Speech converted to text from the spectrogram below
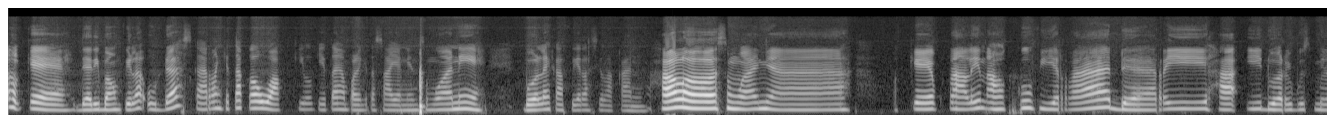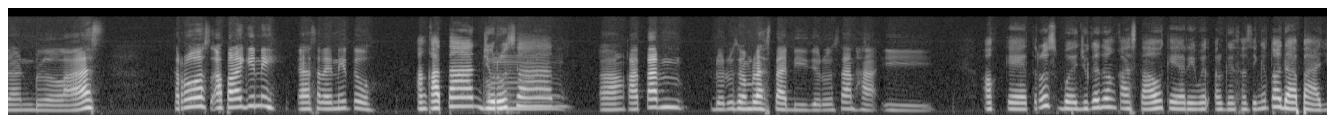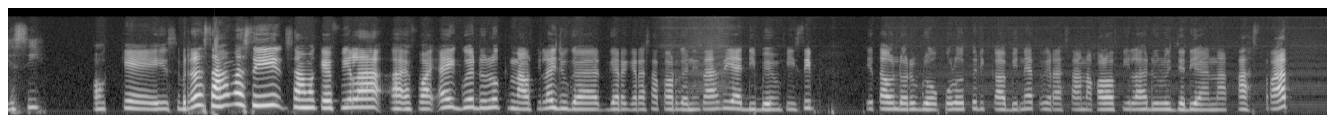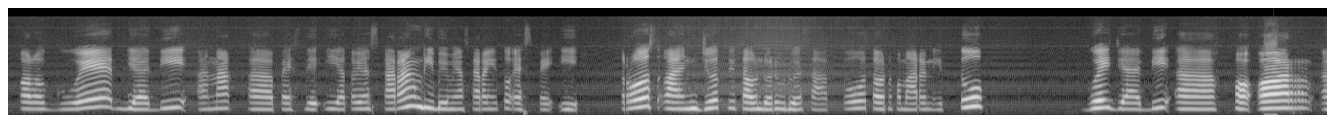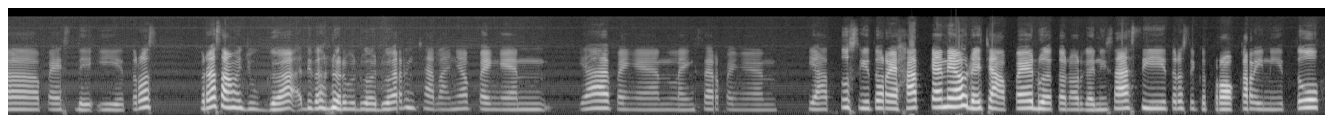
Oke, dari Bang Vila udah, sekarang kita ke wakil kita yang paling kita sayangin semua nih. Boleh Kak Vira silakan. Halo semuanya. Oke, kenalin aku Vira dari HI 2019. Terus apalagi nih eh, selain itu? Angkatan, jurusan. Eh, angkatan 2019 tadi, jurusan HI. Oke, terus boleh juga dong kasih tahu kayak riwayat organisasinya itu ada apa aja sih? Oke, sebenarnya sama sih sama kayak Vila. Eh, FYI gue dulu kenal Vila juga gara-gara satu organisasi ya di BEM Visip di tahun 2020 tuh di Kabinet Wirasana. Kalau Vila dulu jadi anak kastrat, kalau gue jadi anak eh, PSDI atau yang sekarang di BEM yang sekarang itu SPI. Terus lanjut di tahun 2021, tahun kemarin itu gue jadi eh, koor eh, PSDI. Terus sebenarnya sama juga di tahun 2022 rencananya pengen ya pengen lengser pengen hiatus gitu rehat kan ya udah capek dua tahun organisasi terus ikut proker ini itu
